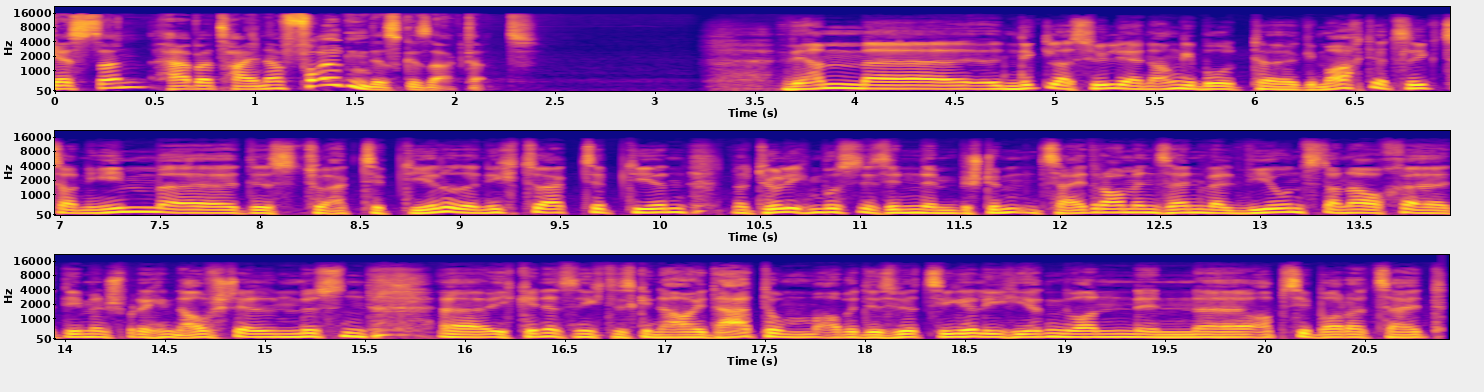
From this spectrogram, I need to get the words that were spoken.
gestern Herbert Heiner Folgendes gesagt hat. Wir haben äh, Niklas Süle ein Angebot äh, gemacht. Jetzt liegt es an ihm, äh, das zu akzeptieren oder nicht zu akzeptieren. Natürlich muss es in einem bestimmten Zeitrahmen sein, weil wir uns dann auch äh, dementsprechend aufstellen müssen. Äh, ich kenne jetzt nicht das genaue Datum, aber das wird sicherlich irgendwann in äh, absehbarer Zeit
